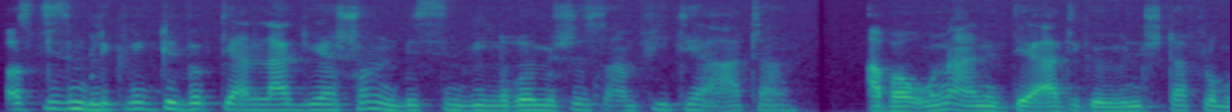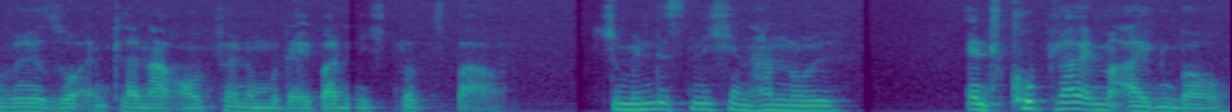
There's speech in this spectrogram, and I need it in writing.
Aus diesem Blickwinkel wirkt die Anlage ja schon ein bisschen wie ein römisches Amphitheater, aber ohne eine derartige Höhenstaffelung wäre so ein kleiner Raum für eine Modellbahn nicht nutzbar. Zumindest nicht in H0. Entkuppler im Eigenbau.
